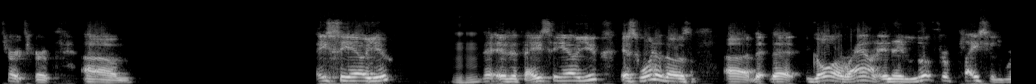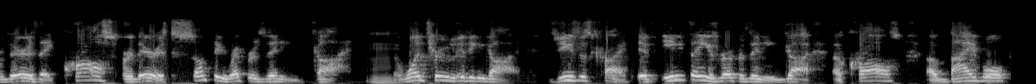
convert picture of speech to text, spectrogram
church group. Um, ACLU. Mm-hmm. Is it the ACLU? It's one of those uh, that, that, go around and they look for places where there is a cross or there is something representing God, mm-hmm. the one true living God, Jesus Christ. If anything is representing God, a cross, a Bible,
